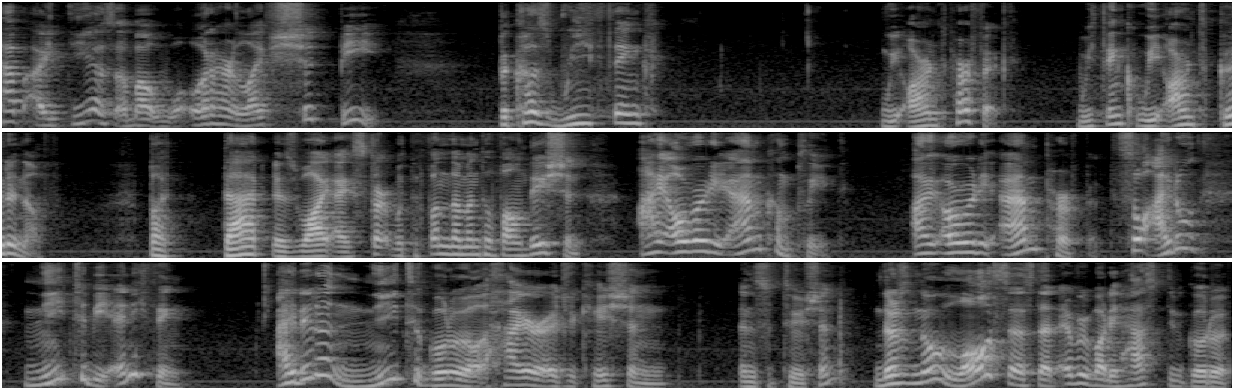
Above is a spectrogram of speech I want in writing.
have ideas about what our life should be because we think we aren't perfect. We think we aren't good enough. But that is why I start with the fundamental foundation. I already am complete. I already am perfect. So I don't need to be anything. I didn't need to go to a higher education institution. There's no law says that everybody has to go to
